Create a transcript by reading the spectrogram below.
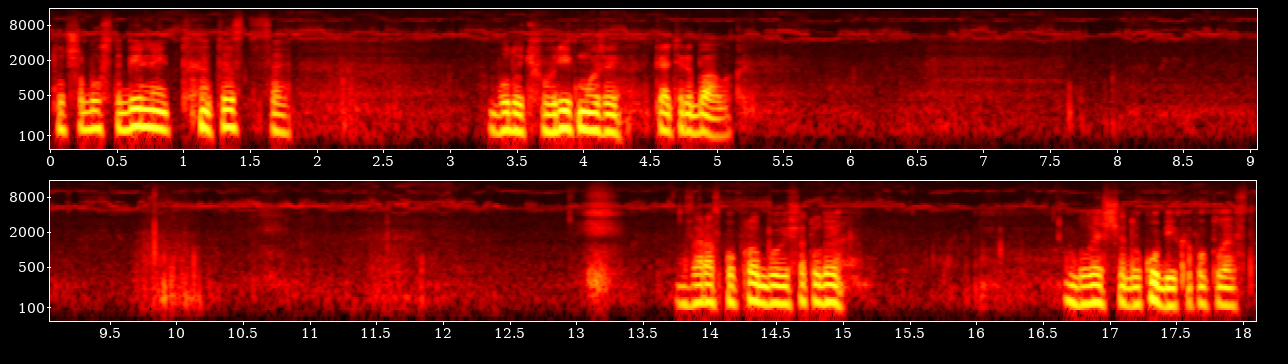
Тут, щоб був стабільний тиск, це будуть в рік може 5 рибалок. Зараз попробую ще туди ближче до кубіка поплисти.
